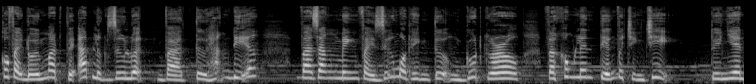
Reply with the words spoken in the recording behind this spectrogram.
cô phải đối mặt với áp lực dư luận và từ hãng đĩa và rằng mình phải giữ một hình tượng good girl và không lên tiếng về chính trị Tuy nhiên,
